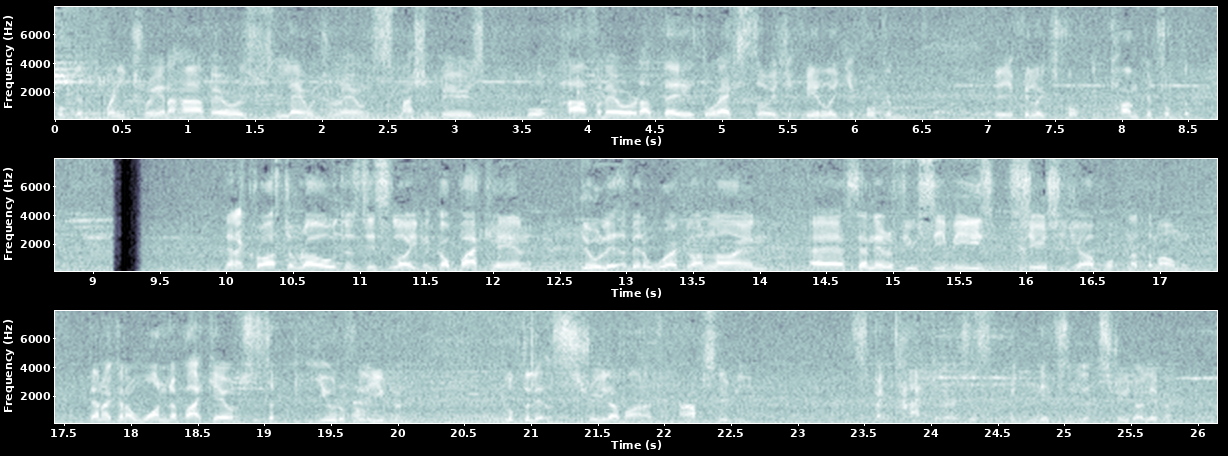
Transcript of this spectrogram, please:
fucking 23 and a half hours just lounge around smashing beers but half an hour that day is done exercise you feel like you fucking yeah, you feel like you fucking conquered something then across the road there's this like I go back in do a little bit of work online uh, send out a few CVs seriously job hunting at the moment then I kind of wander back out it's just a beautiful evening. Love the little street I'm on. It's absolutely spectacular. It's a magnificent little street I live in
